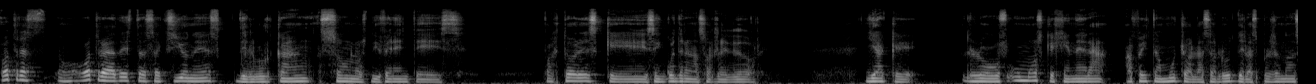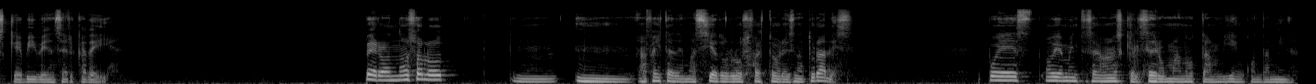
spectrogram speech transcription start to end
Otras, otra de estas acciones del volcán son los diferentes factores que se encuentran a su alrededor, ya que los humos que genera afectan mucho a la salud de las personas que viven cerca de ella. Pero no solo mm, mm, afecta demasiado los factores naturales, pues obviamente sabemos que el ser humano también contamina,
